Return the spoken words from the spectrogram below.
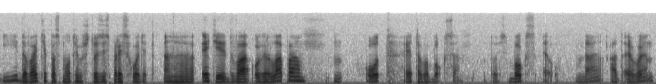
И давайте посмотрим, что здесь происходит. Э, эти два оверлапа от этого бокса. То есть бокс L. Да, add event.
